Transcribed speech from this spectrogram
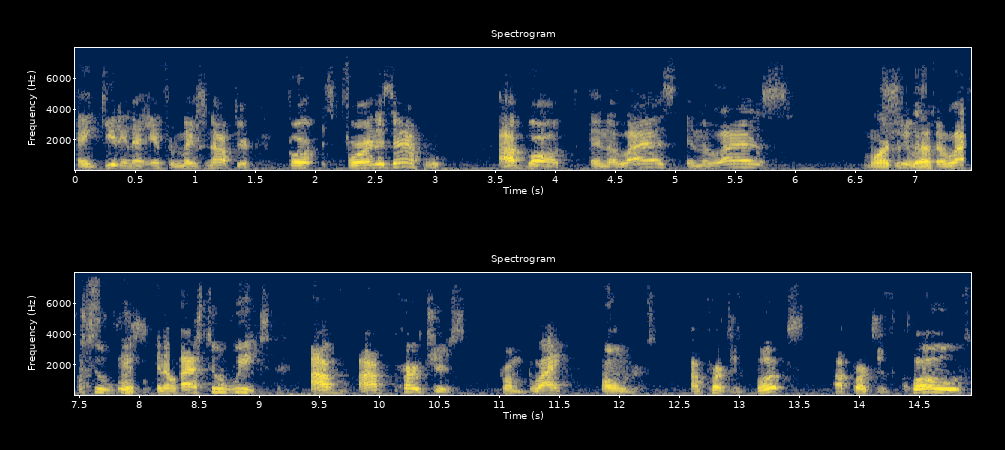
and getting that information out there. For for an example, I bought in the last in the last Market, shoot, in the last two weeks in the last two weeks, I've I've purchased from black owners. I purchased books. I purchased clothes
